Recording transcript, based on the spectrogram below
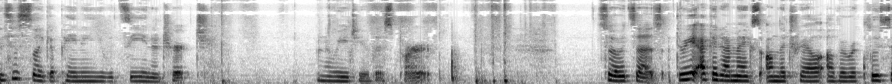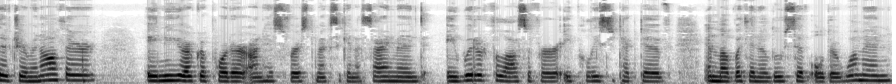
this is like a painting you would see in a church. I'm gonna read you this part. So it says, three academics on the trail of a reclusive German author, a New York reporter on his first Mexican assignment, a widowed philosopher, a police detective in love with an elusive older woman.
